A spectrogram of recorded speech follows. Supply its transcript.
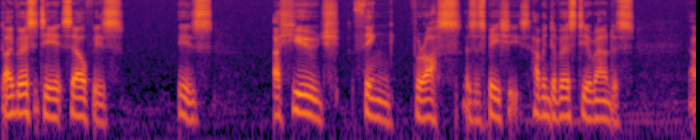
diversity itself is is a huge thing for us as a species. Having diversity around us, uh,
